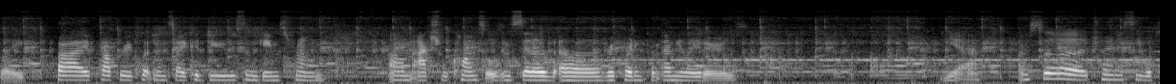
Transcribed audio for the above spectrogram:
like, buy proper equipment so I could do some games from um, actual consoles instead of uh, recording from emulators. Yeah. I'm still uh, trying to see what's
